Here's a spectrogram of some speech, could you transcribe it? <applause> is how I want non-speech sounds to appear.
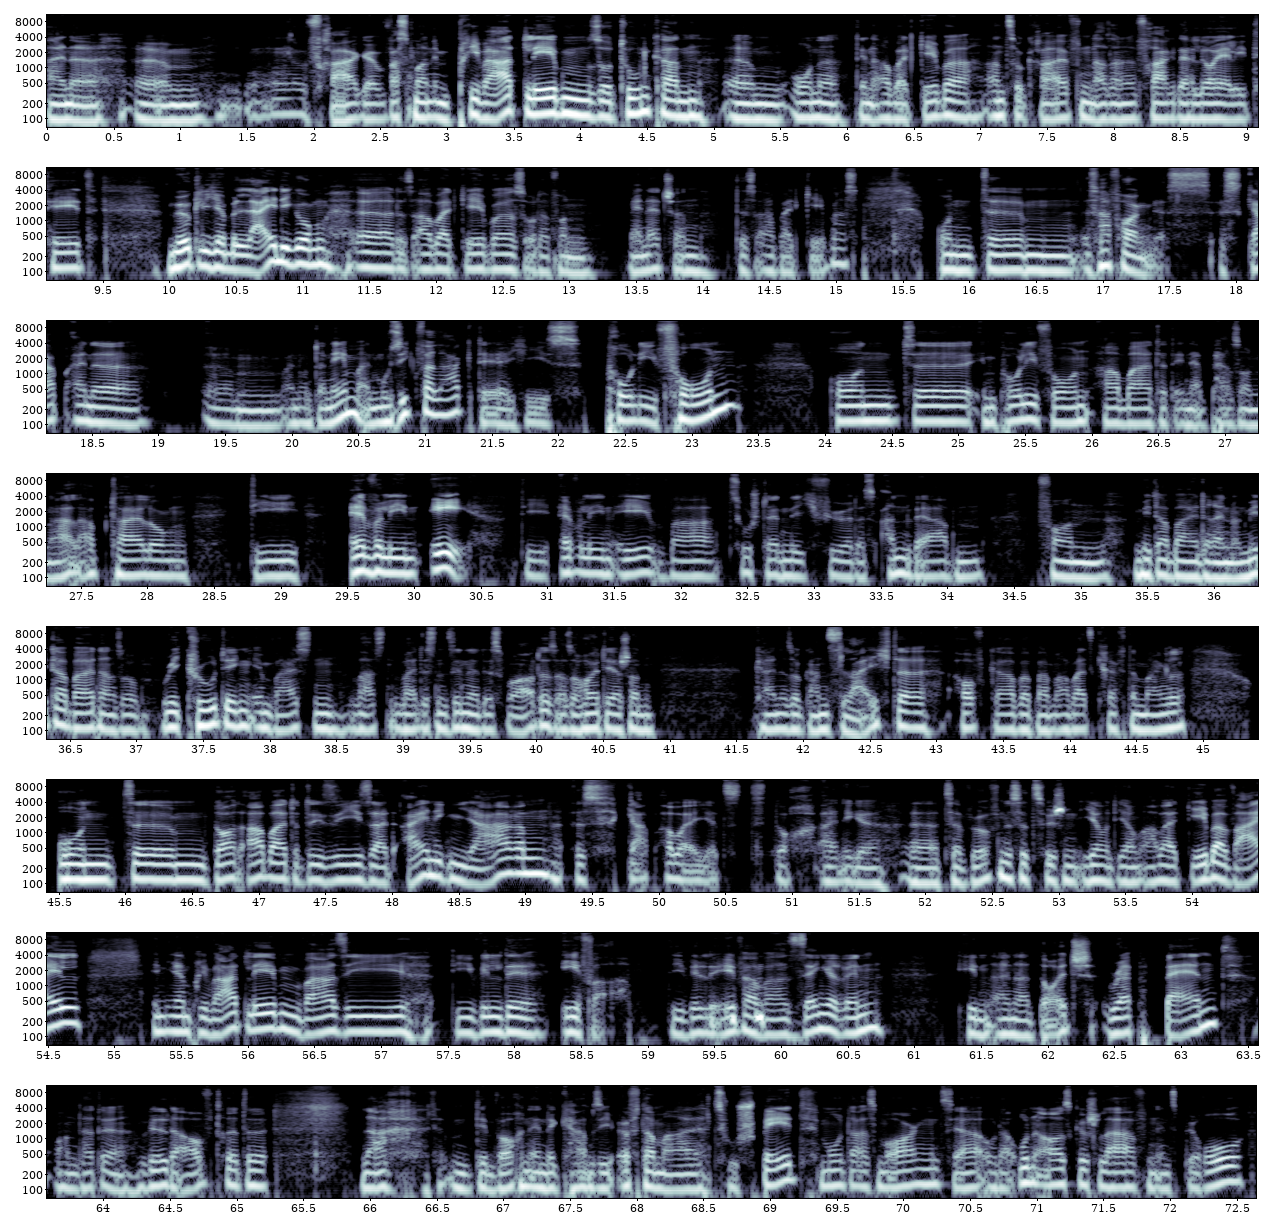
eine ähm, Frage, was man im Privatleben so tun kann, ähm, ohne den Arbeitgeber anzugreifen. Also eine Frage der Loyalität, mögliche Beleidigung äh, des Arbeitgebers oder von Managern des Arbeitgebers. Und ähm, es war folgendes. Es gab eine ähm, ein Unternehmen, ein Musikverlag, der hieß Polyphon. Und äh, im Polyphon arbeitet in der Personalabteilung die Evelyn E. Die Evelyn E. war zuständig für das Anwerben von Mitarbeiterinnen und Mitarbeitern, also Recruiting im weitesten, weitesten Sinne des Wortes. Also heute ja schon keine so ganz leichte Aufgabe beim Arbeitskräftemangel. Und ähm, dort arbeitete sie seit einigen Jahren. Es gab aber jetzt doch einige äh, Zerwürfnisse zwischen ihr und ihrem Arbeitgeber, weil in ihrem Privatleben war sie die wilde Eva. Die wilde Eva war <laughs> Sängerin in einer Deutsch-Rap-Band und hatte wilde Auftritte. Nach dem Wochenende kam sie öfter mal zu spät, montags morgens, ja, oder unausgeschlafen ins Büro.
